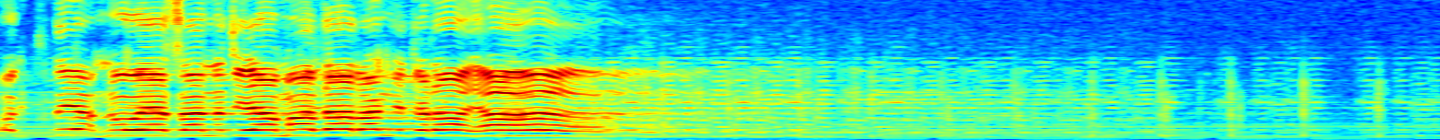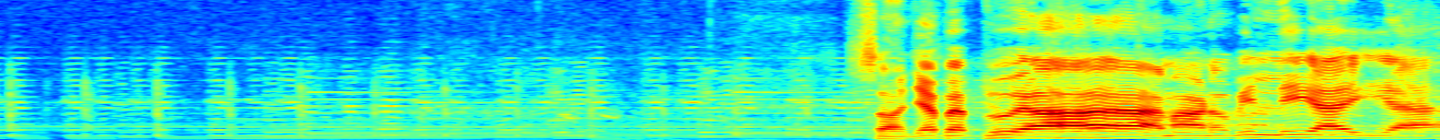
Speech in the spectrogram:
ਭਗਤ ਧਿਆਨੋ ਐਸਾ ਨਚਿਆ, ਮਾਂ ਦਾ ਰੰਗ ਚੜਾਇਆ। ਸਾਜਾ ਬੱਬੂਆ ਮਾਣੋ ਬਿੱਲੀ ਆਈਆ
